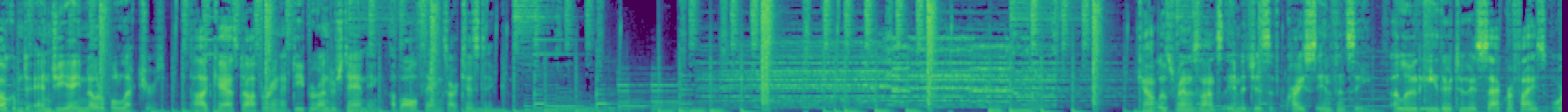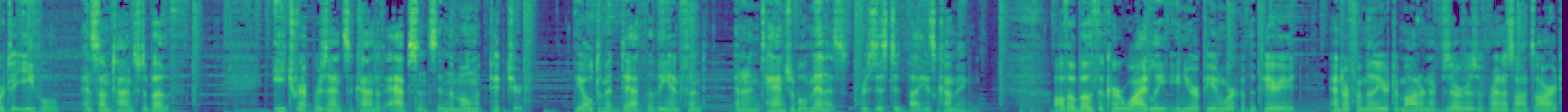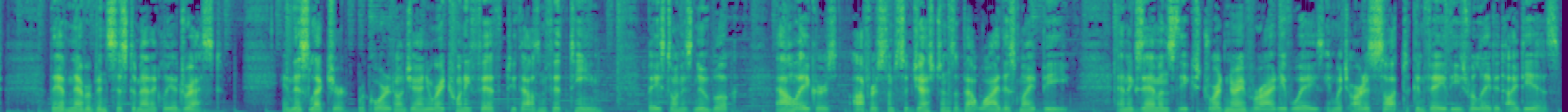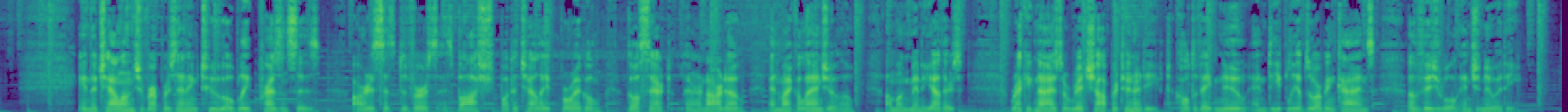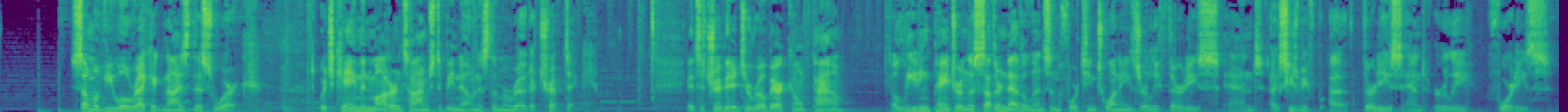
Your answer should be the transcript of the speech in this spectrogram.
Welcome to NGA Notable Lectures, a podcast offering a deeper understanding of all things artistic. Countless Renaissance images of Christ's infancy allude either to his sacrifice or to evil, and sometimes to both. Each represents a kind of absence in the moment pictured, the ultimate death of the infant, and an intangible menace resisted by his coming. Although both occur widely in European work of the period, and are familiar to modern observers of Renaissance art, they have never been systematically addressed. In this lecture, recorded on January 25, 2015, based on his new book, Al Acres offers some suggestions about why this might be and examines the extraordinary variety of ways in which artists sought to convey these related ideas. In the challenge of representing two oblique presences, artists as diverse as Bosch, Botticelli, Bruegel, Gossart, Leonardo, and Michelangelo, among many others, recognized a rich opportunity to cultivate new and deeply absorbing kinds of visual ingenuity. Some of you will recognize this work, which came in modern times to be known as the Merode Triptych. It's attributed to Robert Campin, a leading painter in the southern Netherlands in the 1420s, early 30s, and excuse me, uh, 30s and early 40s.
